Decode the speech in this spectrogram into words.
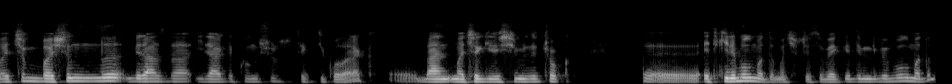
Maçın başını biraz daha ileride konuşuruz teknik olarak. Ben maça girişimizi çok etkili bulmadım açıkçası. Beklediğim gibi bulmadım.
